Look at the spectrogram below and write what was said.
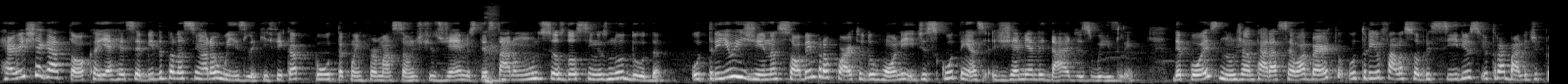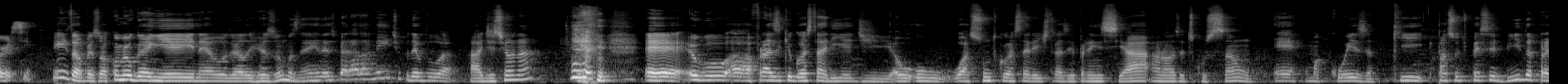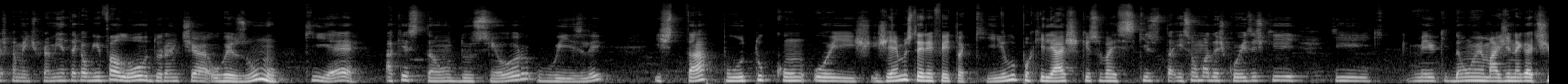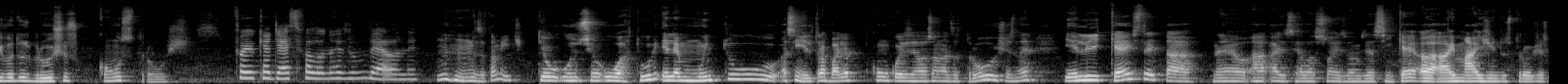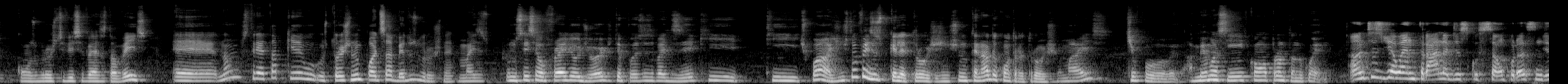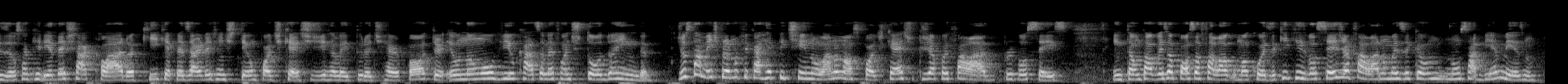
Harry chega à toca e é recebido pela senhora Weasley, que fica puta com a informação de que os gêmeos testaram um dos seus docinhos no Duda. O trio e Gina sobem para o quarto do Rony e discutem as genialidades Weasley. Depois, num jantar a céu aberto, o trio fala sobre Sirius e o trabalho de Percy. Então, pessoal, como eu ganhei né, o duelo de resumos, né, inesperadamente, eu devo adicionar. É, eu vou. A, frase que eu gostaria de. O, o, o assunto que eu gostaria de trazer para iniciar a nossa discussão é uma coisa que passou despercebida praticamente para mim, até que alguém falou durante a- o resumo, que é a questão do senhor Weasley estar puto com os gêmeos terem feito aquilo, porque ele acha que isso vai. que isso, tá- isso é uma das coisas que, que, que meio que dão uma imagem negativa dos bruxos com os trouxas. Foi o que a Jess falou no resumo dela, né? Uhum, exatamente. Que o, o, o Arthur, ele é muito. Assim, ele trabalha com coisas relacionadas a trouxas, né? E ele quer estreitar né, as relações, vamos dizer assim, quer a, a imagem dos trouxas com os bruxos e vice-versa, talvez. É, não estreitar porque os trouxas não podem saber dos bruxos, né? Mas eu não sei se é o Fred ou o George, depois você vai dizer que. Que, tipo, ah, a gente não fez isso porque ele é trouxa, a gente não tem nada contra trouxa, mas, tipo, mesmo assim ficam aprontando com ele. Antes de eu entrar na discussão, por assim dizer, eu só queria deixar claro aqui que apesar da gente ter um podcast de releitura de Harry Potter, eu não ouvi o caso Elefante todo ainda. Justamente para não ficar repetindo lá no nosso podcast o que já foi falado por vocês. Então talvez eu possa falar alguma coisa aqui que vocês já falaram, mas é que eu não sabia mesmo.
